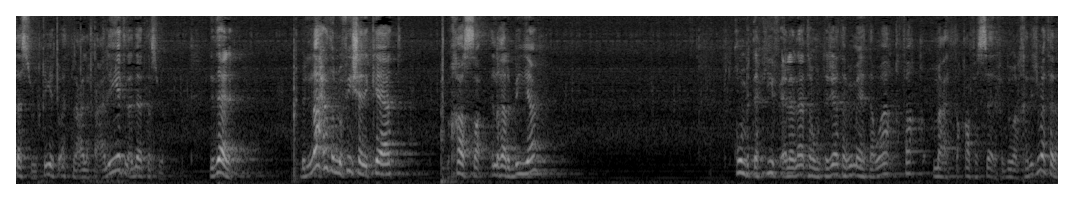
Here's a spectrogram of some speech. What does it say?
تسويقية تؤثر على فعالية الأداء التسويقي. لذلك بنلاحظ أنه في شركات خاصة الغربية تقوم بتكييف إعلاناتها ومنتجاتها بما يتوافق مع الثقافة السائدة في دول الخليج. مثلا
